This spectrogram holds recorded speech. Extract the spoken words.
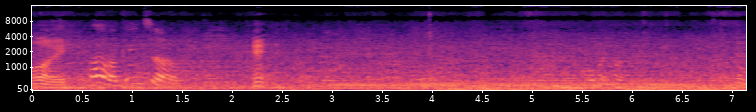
Boy. Oh, a pizza! Eh. Oh my god. Oh.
